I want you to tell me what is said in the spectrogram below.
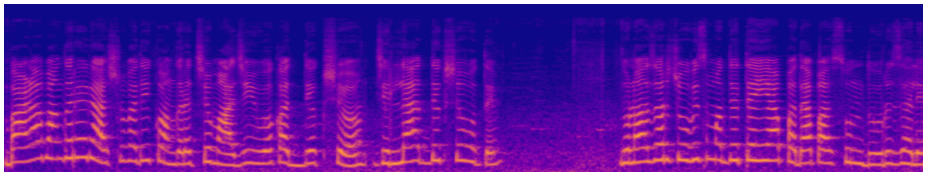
बाळा बांगर हे राष्ट्रवादी काँग्रेसचे माजी युवक अध्यक्ष जिल्हाध्यक्ष होते. दोन हजार चोवीसमध्ये ते या पदापासून दूर झाले.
